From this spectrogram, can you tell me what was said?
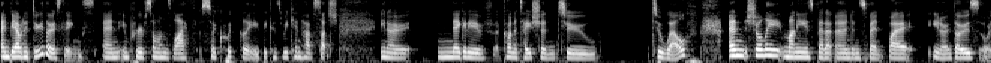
and be able to do those things and improve someone's life so quickly because we can have such, you know, negative connotation to to wealth and surely money is better earned and spent by you know those or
